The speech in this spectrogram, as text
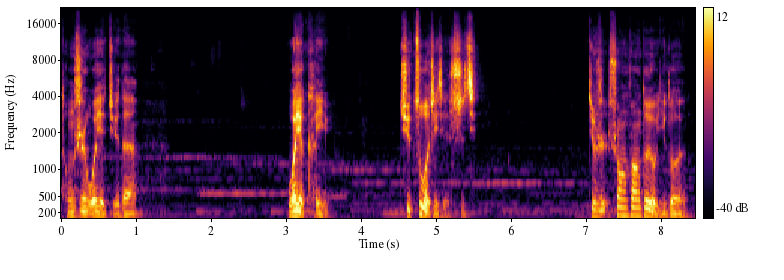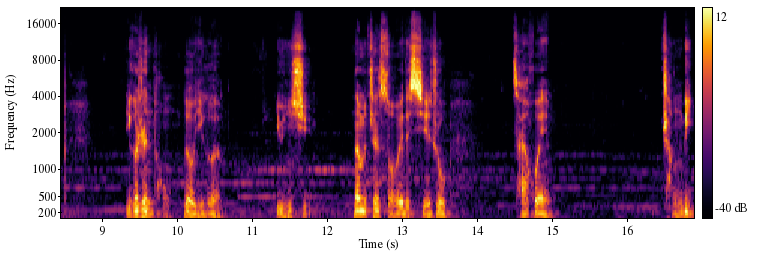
同时我也觉得我也可以去做这件事情，就是双方都有一个一个认同，都有一个允许，那么这所谓的协助才会成立。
